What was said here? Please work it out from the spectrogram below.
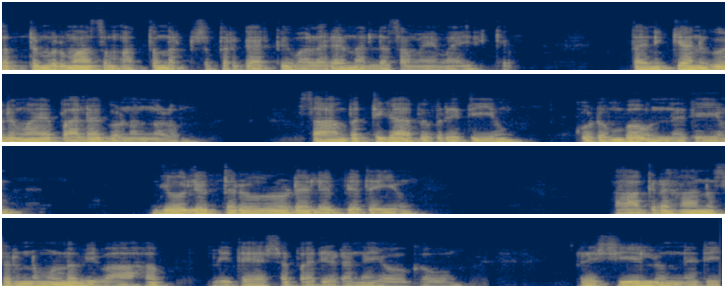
സെപ്റ്റംബർ മാസം അത്തം നക്ഷത്രക്കാർക്ക് വളരെ നല്ല സമയമായിരിക്കും. തനിക്ക് അനുകൂലമായ പല ഗുണങ്ങളും സാമ്പത്തിക അഭിവൃദ്ധിയും കുടുംബ ഉന്നതിയും ജോലി ഉത്തരവുകളുടെ ലഭ്യതയും ആഗ്രഹാനുസരണമുള്ള വിവാഹ വിദേശ പര്യടന യോഗവും കൃഷിയിൽ ഉന്നതി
